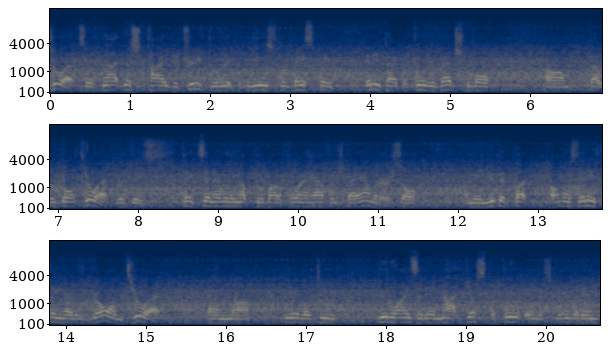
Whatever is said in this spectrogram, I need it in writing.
through it. So it's not just tied to tree fruit, it could be used for basically any type of fruit or vegetable um, that would go through it, which is, takes in everything up to about a four and a half inch diameter. So, I mean, you could put almost anything that is growing through it and uh, be able to utilize it in not just the fruit industry, but in,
